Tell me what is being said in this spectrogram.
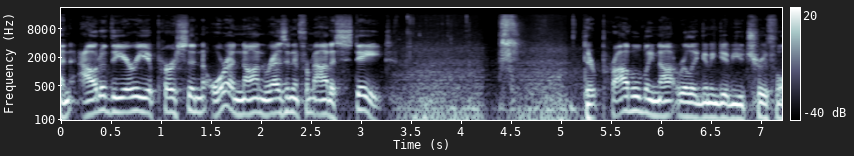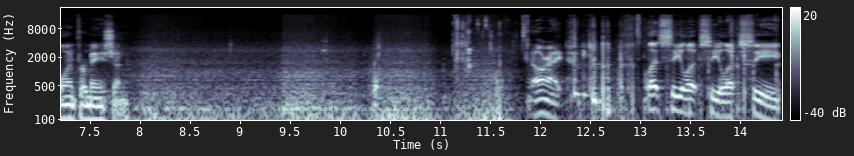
an out of the area person or a non resident from out of state, they're probably not really going to give you truthful information. All right, let's see, let's see, let's see.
